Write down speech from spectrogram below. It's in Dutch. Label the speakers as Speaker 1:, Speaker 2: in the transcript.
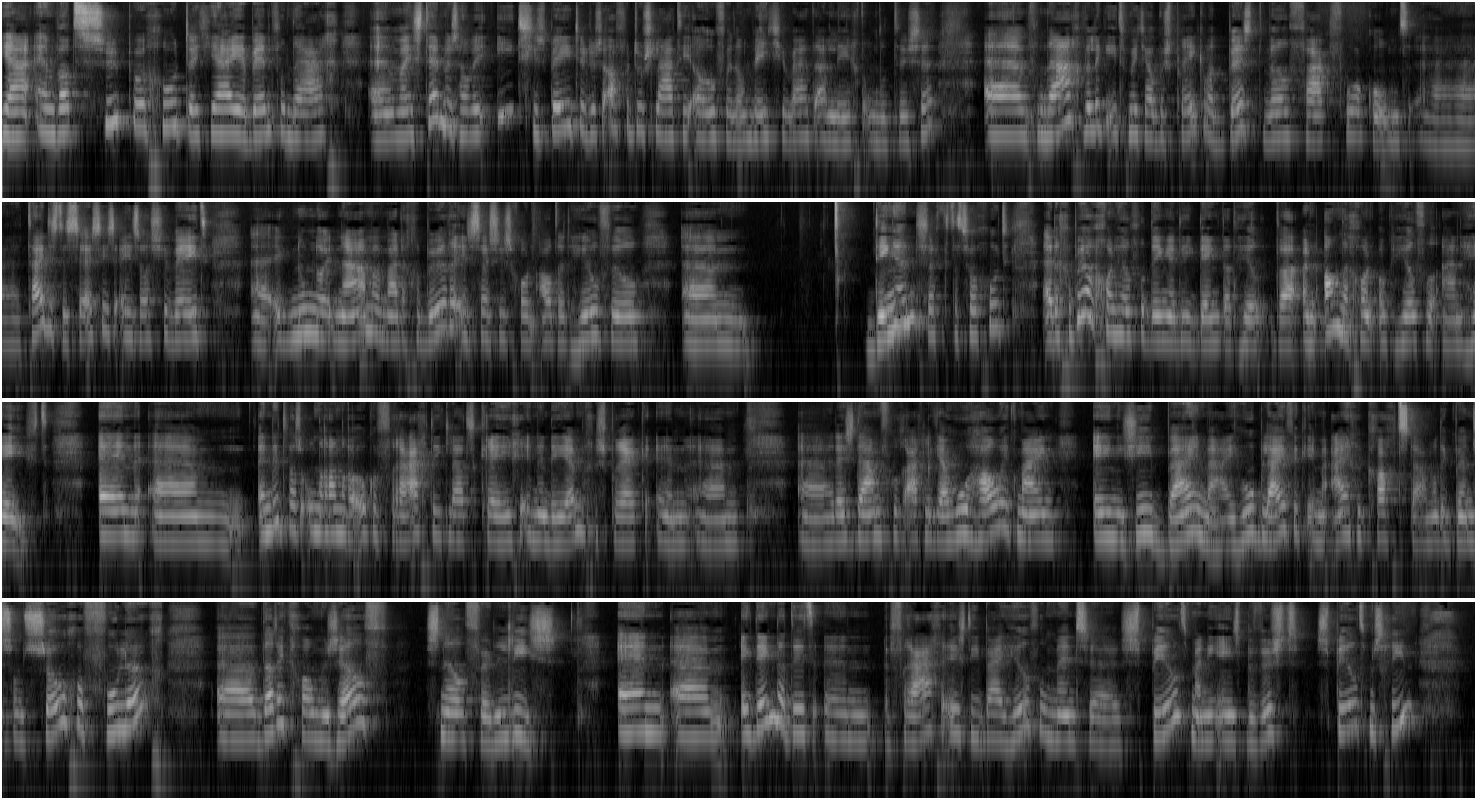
Speaker 1: Ja, en wat super goed dat jij er bent vandaag. Uh, mijn stem is alweer ietsjes beter, dus af en toe slaat hij over. Dan weet je waar het aan ligt ondertussen. Uh, vandaag wil ik iets met jou bespreken wat best wel vaak voorkomt uh, tijdens de sessies. En zoals je weet, ik noem nooit namen, maar er gebeuren in sessies gewoon altijd heel veel. Um, dingen, zeg ik dat zo goed. Uh, er gebeuren gewoon heel veel dingen die ik denk dat heel, waar een ander gewoon ook heel veel aan heeft. En, um, en dit was onder andere ook een vraag die ik laatst kreeg in een DM-gesprek. En um, uh, deze dame vroeg eigenlijk: ja, hoe hou ik mijn energie bij mij? Hoe blijf ik in mijn eigen kracht staan? Want ik ben soms zo gevoelig uh, dat ik gewoon mezelf snel verlies. En ehm, ik denk dat dit een vraag is die bij heel veel mensen speelt, maar niet eens bewust speelt misschien.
